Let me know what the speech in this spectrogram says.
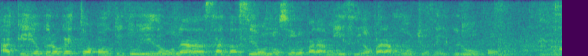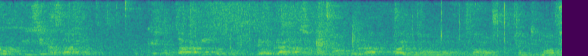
Aquí yo creo que esto ha constituido una salvación no solo para mí, sino para muchos del grupo. Primero quisiera saber, porque no estaba aquí con usted, las razones ¿no? por las cuales no, no continuamos.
